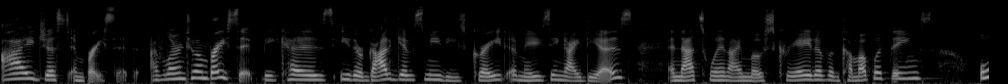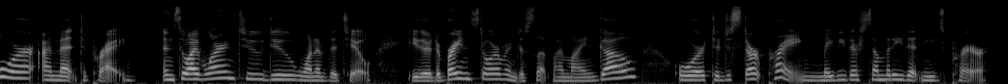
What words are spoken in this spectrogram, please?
I just embrace it. I've learned to embrace it because either God gives me these great, amazing ideas, and that's when I'm most creative and come up with things, or I'm meant to pray. And so I've learned to do one of the two either to brainstorm and just let my mind go, or to just start praying. Maybe there's somebody that needs prayer.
